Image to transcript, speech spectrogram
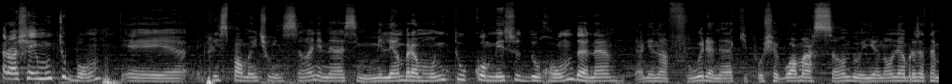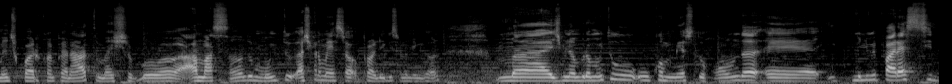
Eu achei muito bom, é, principalmente o Insane, né? Assim, me lembra muito o começo do Honda, né? Ali na Fúria, né? Que pô, chegou amassando e eu não lembro exatamente qual era o campeonato, mas chegou amassando muito. Acho que era uma ESL Pro League, se não me engano. Mas me lembrou muito o começo do Honda é, me parece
